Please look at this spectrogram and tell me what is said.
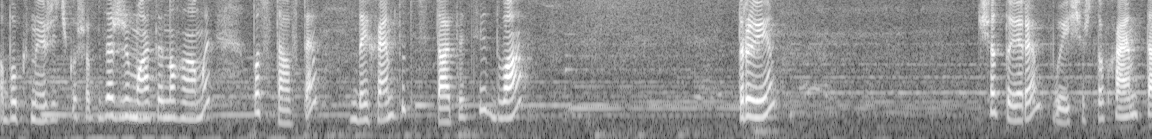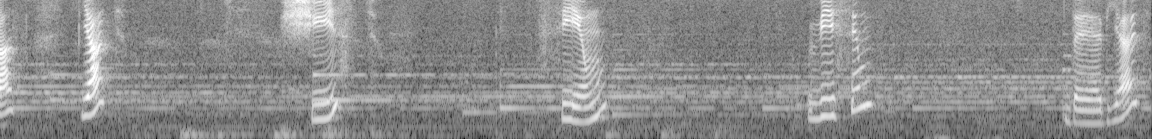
або книжечку, щоб зажимати ногами, поставте. Дихаємо тут в статиці. Два, три, чотири. Вище штовхаємо таз. П'ять, шість, сім, вісім, дев'ять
